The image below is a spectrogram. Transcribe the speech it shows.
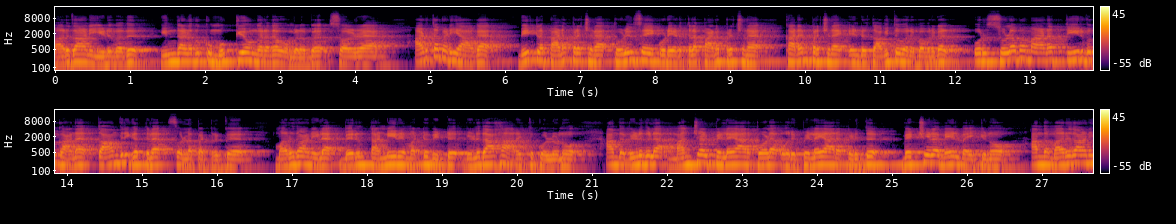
மருதாணி இடுவது இந்த அளவுக்கு முக்கியங்கிறத உங்களுக்கு சொல்கிறேன் அடுத்தபடியாக வீட்டில் பணப்பிரச்சனை தொழில் செய்யக்கூடிய இடத்துல பணப்பிரச்சனை கடன் பிரச்சனை என்று தவித்து வருபவர்கள் ஒரு சுலபமான தீர்வுக்கான தாந்திரிகத்தில் சொல்லப்பட்டிருக்கு. மருதாணியில் வெறும் தண்ணீரை மட்டும் விட்டு விழுதாக அரைத்து கொள்ளணும். அந்த விழுதில் மஞ்சள் பிள்ளையார் போல ஒரு பிள்ளையாரை பிடித்து வெற்றில மேல் வைக்கணும். அந்த மருதாணி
